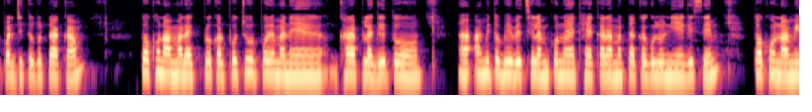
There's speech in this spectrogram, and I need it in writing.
উপার্জিত তো টাকা। তখন আমার এক প্রকার প্রচুর পরিমাণে খারাপ লাগে। তো আমি তো ভেবেছিলাম কোনো এক হ্যাকার আমার টাকাগুলো নিয়ে গেছে। তখন আমি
